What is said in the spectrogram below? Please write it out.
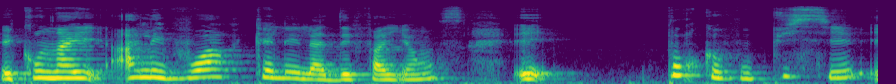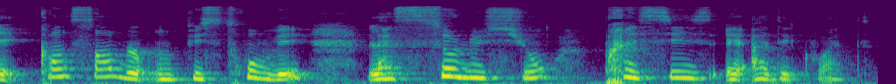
et qu'on aille aller voir quelle est la défaillance et pour que vous puissiez et qu'ensemble on puisse trouver la solution précise et adéquate.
